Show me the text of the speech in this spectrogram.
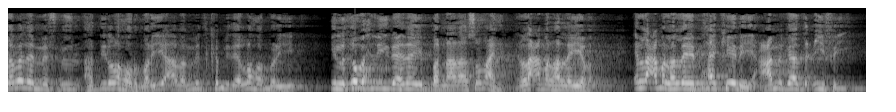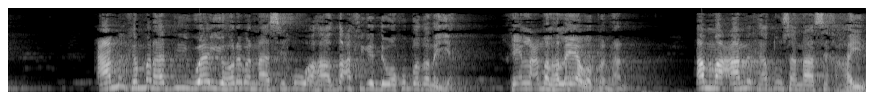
Labada mafcuul haddii la hormariyo ama mid ka mid ee la hormariyo ilqa wax la yidhahda bannaanaa soo maahin in la camal halleeyaba in la camal halleeya maxaa keenaya? Caamilkaa daciifaya. Caamilka mar haddii waagii horeba naasikh uu ahaa dacfiga dee waa ku badanaya. Marka in la camal halleeyaaba bannaan. Amaa caamilka hadduusan naasikh ahayn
